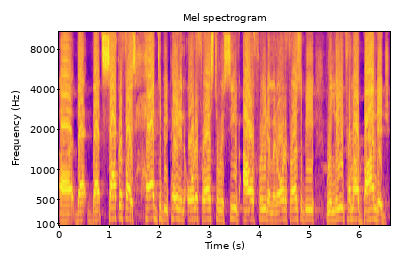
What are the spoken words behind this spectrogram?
uh, that that sacrifice had to be paid in order for us to receive our freedom, in order for us to be relieved from our bondage,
